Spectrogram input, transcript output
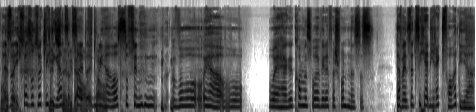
Also ich versuche wirklich die ganze Zeit irgendwie auftaucht. herauszufinden, wo, ja, wo, wo er hergekommen ist, wo er wieder verschwunden ist. Das, dabei sitze ich ja direkt vor dir.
